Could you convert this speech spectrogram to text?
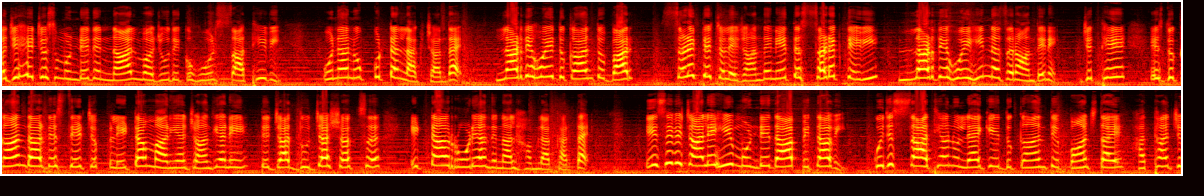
ਅਜਿਹੇ ਚ ਉਸ ਮੁੰਡੇ ਦੇ ਨਾਲ ਮੌਜੂਦ ਇੱਕ ਹੋਰ ਸਾਥੀ ਵੀ ਉਹਨਾਂ ਨੂੰ ਕੁੱਟਣ ਲੱਗ ਜਾਂਦਾ ਹੈ। ਲੜਦੇ ਹੋਏ ਦੁਕਾਨ ਤੋਂ ਬਾਹਰ ਸੜਕ ਤੇ ਚਲੇ ਜਾਂਦੇ ਨੇ ਤੇ ਸੜਕ ਤੇ ਵੀ ਲੜਦੇ ਹੋਏ ਹੀ ਨਜ਼ਰ ਆਉਂਦੇ ਨੇ। ਜਿੱਥੇ ਇਸ ਦੁਕਾਨਦਾਰ ਦੇ ਸਿਰ 'ਚ ਪਲੇਟਾਂ ਮਾਰੀਆਂ ਜਾਂਦੀਆਂ ਨੇ ਤੇ ਜਦ ਦੂਜਾ ਸ਼ਖਸ ਇੱਟਾਂ ਰੋੜਿਆਂ ਦੇ ਨਾਲ ਹਮਲਾ ਕਰਦਾ ਹੈ। ਇਸੇ ਵਿਚਾਲੇ ਹੀ ਮੁੰਡੇ ਦਾ ਪਿਤਾ ਵੀ ਕੁਝ ਸਾਥੀਆਂ ਨੂੰ ਲੈ ਕੇ ਦੁਕਾਨ ਤੇ ਪਹੁੰਚਦਾ ਹੈ। ਹੱਥਾਂ 'ਚ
